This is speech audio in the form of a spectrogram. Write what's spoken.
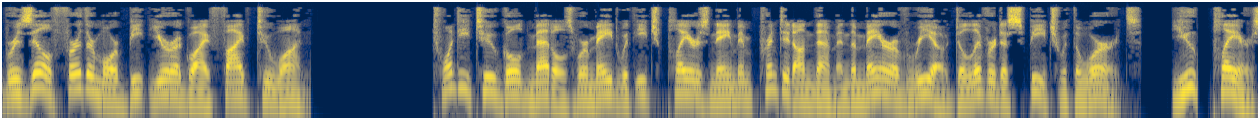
Brazil furthermore beat Uruguay 5–1. Twenty-two gold medals were made with each player's name imprinted on them and the mayor of Rio delivered a speech with the words, "'You, players,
